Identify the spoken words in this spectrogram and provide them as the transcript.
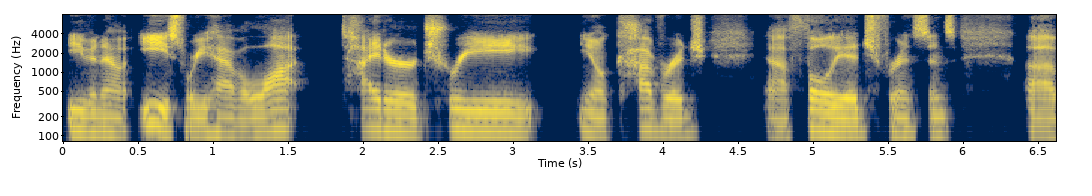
even out east where you have a lot tighter tree you know coverage uh, foliage for instance uh,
